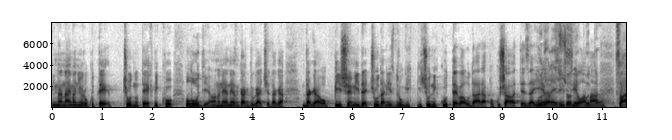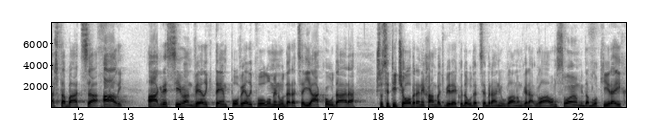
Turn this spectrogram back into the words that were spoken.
ima najmanju ruku čudnu tehniku, lud je, ono, ne, ne znam kako drugačije da ga, da ga opišem, ide čudan iz drugih i čudnih kuteva, udara, pokušavate zajebati svim silama, kuteva. svašta baca, ali agresivan, velik tempo, velik volumen udaraca, jako udara, što se tiče obrane, Hambać bi rekao da udarce brani uglavnom glavom svojom i da blokira ih.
